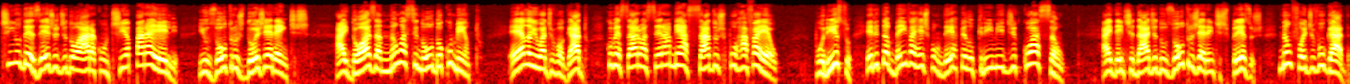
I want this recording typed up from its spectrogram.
tinha o desejo de doar a quantia para ele e os outros dois gerentes. A idosa não assinou o documento. Ela e o advogado começaram a ser ameaçados por Rafael. Por isso, ele também vai responder pelo crime de coação. A identidade dos outros gerentes presos não foi divulgada.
